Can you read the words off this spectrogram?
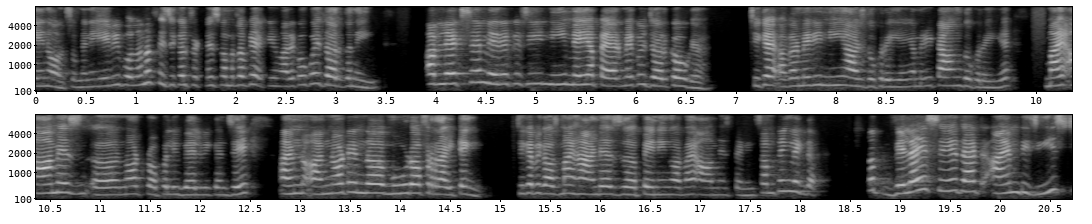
pain also मैंने ये भी बोला ना फ़िज़िकल फिटनेस का मतलब क्या है कि हमारे को कोई दर्द नहीं अब लेट से मेरे किसी नी में या पैर में कोई जर्क हो गया, ठीक है? अगर मेरी नी आज दुख रही है या मेरी टांग दुख रही है my arm is not properly well we can say I am not in the mood of writing ठीक है? Because my hand is paining और my arm is paining something like that तो will I say that I am disease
